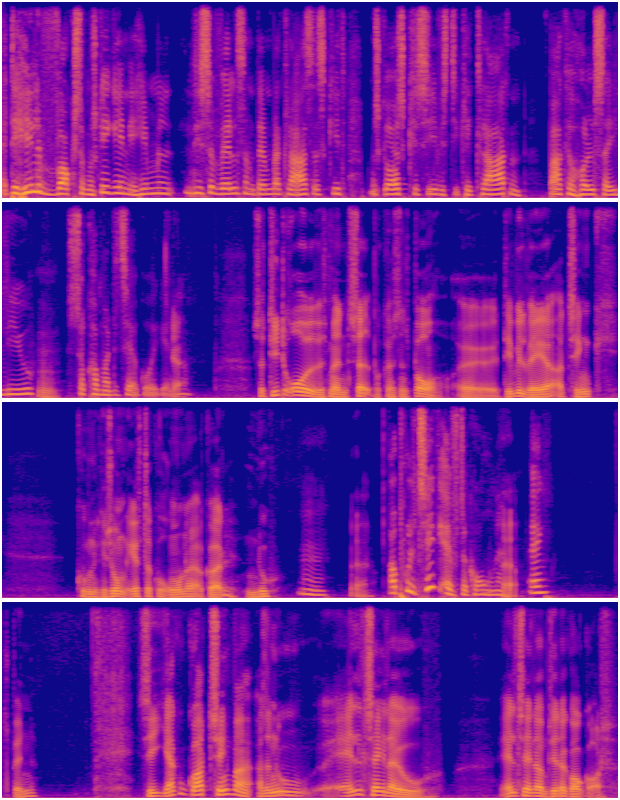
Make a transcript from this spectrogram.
at det hele vokser måske ikke ind i himlen, lige så vel som dem, der klarer sig skidt, måske også kan sige, hvis de kan klare den, bare kan holde sig i live, mm. så kommer det til at gå igen. Ja. Så dit råd, hvis man sad på Christiansborg, øh, det vil være at tænke kommunikation efter corona og gøre det nu. Mm. Ja. Og politik efter corona. Ja. Ikke? Spændende. Se, jeg kunne godt tænke mig, altså nu, alle taler jo alle taler om det, der går godt.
